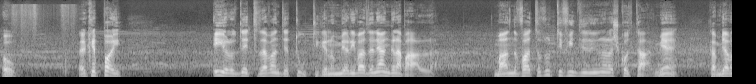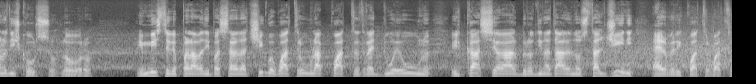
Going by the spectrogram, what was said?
Oh, e che poi io l'ho detto davanti a tutti che non mi è arrivata neanche una palla. Ma hanno fatto tutti finti di non ascoltarmi, eh? Cambiavano discorso loro. Il mister che parlava di passare da 5-4-1 a 4-3-2-1, il classico albero di Natale Nostalgini, era per il 4-4-3,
